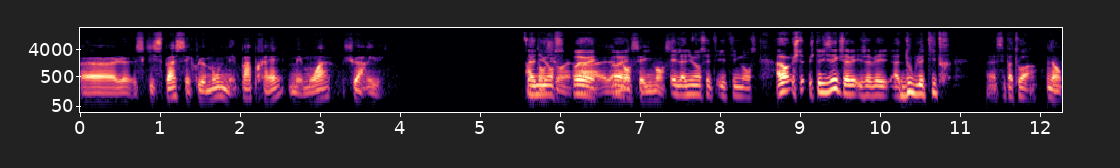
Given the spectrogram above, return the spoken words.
Euh, ce qui se passe, c'est que le monde n'est pas prêt, mais moi, je suis arrivé. La nuance, hein, ah, la nuance est immense. Et la nuance est, immense. Alors, je te, disais que j'avais à double titre euh, c'est pas toi. Hein. Non.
